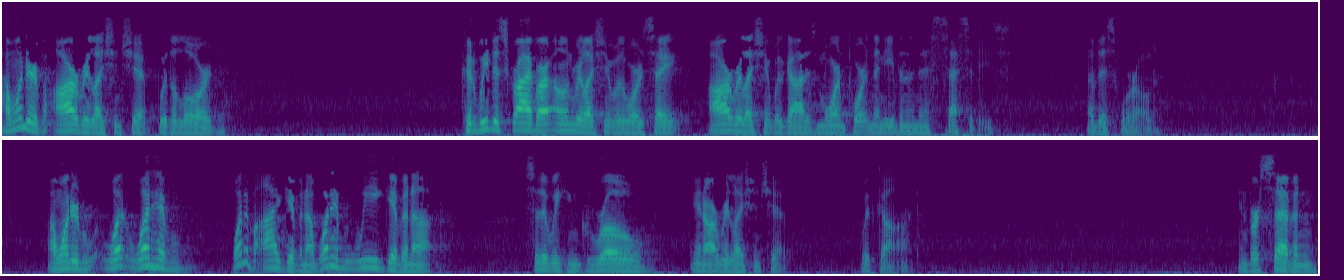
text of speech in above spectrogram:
I wonder if our relationship with the Lord could we describe our own relationship with the Lord say our relationship with God is more important than even the necessities of this world? I wondered what what have what have I given up? What have we given up so that we can grow in our relationship with God? In verse 7,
